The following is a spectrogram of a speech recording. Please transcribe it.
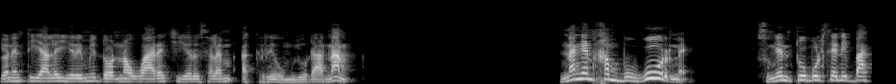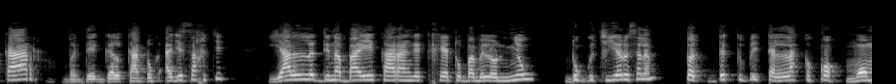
yonent yàlla yeremi doon na waare ci yerusalem ak réewum yuda naan nangeen xam bu wóor ne su ngeen tuubul seeni bàkkaar ba déggal kàddug aji sax ci yàlla dina bàyyi kaaraangeeg xeetu babilon ñëw dugg ci yerusalem toj dëkk bi te lakk ko moom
